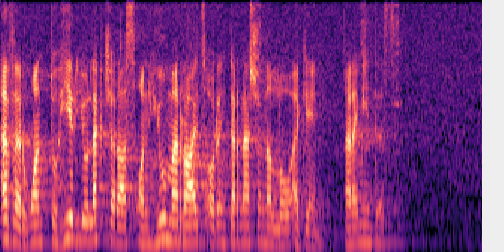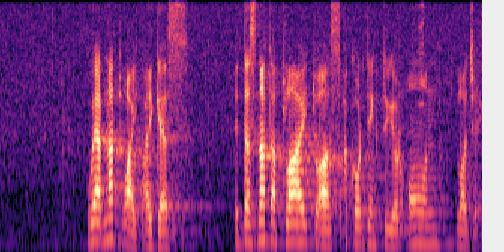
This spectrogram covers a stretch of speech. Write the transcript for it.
ever want to hear you lecture us on human rights or international law again. And I mean this. We are not white, I guess. It does not apply to us according to your own logic.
